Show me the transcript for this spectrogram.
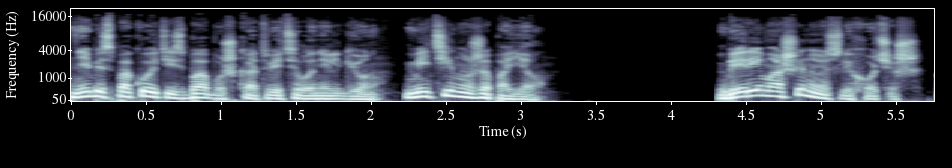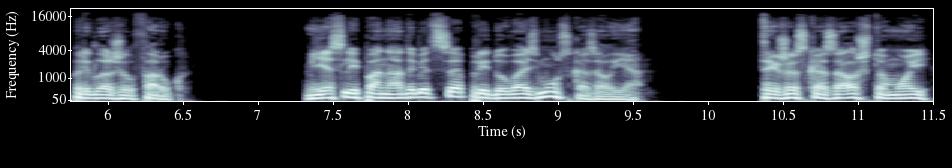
«Не беспокойтесь, бабушка», – ответила Нильгюн. «Метин уже поел». «Бери машину, если хочешь», – предложил Фарук. «Если понадобится, приду возьму», – сказал я. «Ты же сказал, что мой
